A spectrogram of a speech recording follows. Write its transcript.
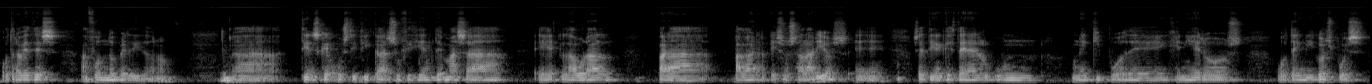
otra vez es a fondo perdido. ¿no? Ah, tienes que justificar suficiente masa eh, laboral para pagar esos salarios. Eh, o sea, tiene que tener un, un, equipo de ingenieros o técnicos pues,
